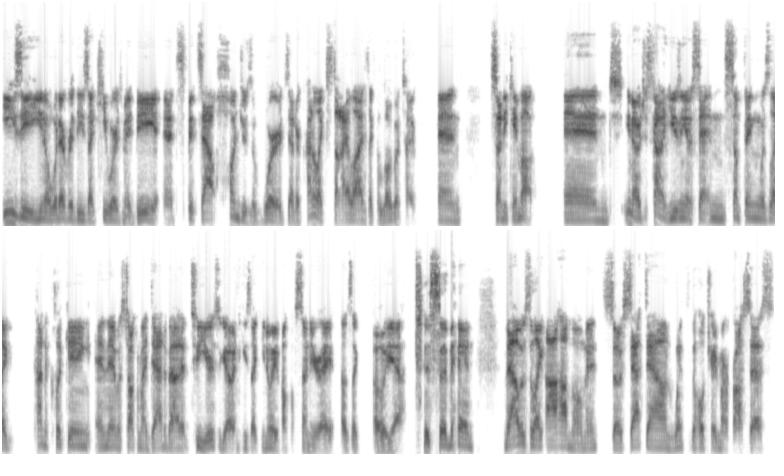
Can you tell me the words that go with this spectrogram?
easy, you know, whatever these like keywords may be, and it spits out hundreds of words that are kind of like stylized like a logo type. And Sunny came up and you know just kind of using it a sentence something was like kind of clicking and then was talking to my dad about it two years ago and he's like you know we have uncle sunny right? I was like oh yeah. So then that was the like aha moment. So sat down went through the whole trademark process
